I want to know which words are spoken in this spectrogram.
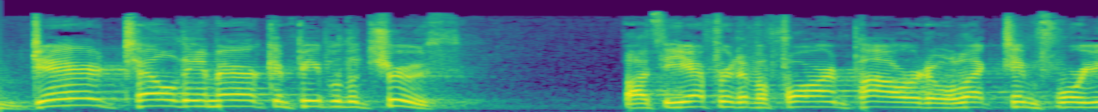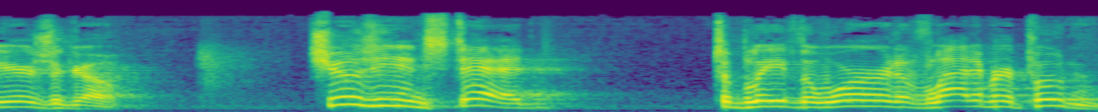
dared tell the American people the truth about the effort of a foreign power to elect him four years ago, choosing instead to believe the word of Vladimir Putin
